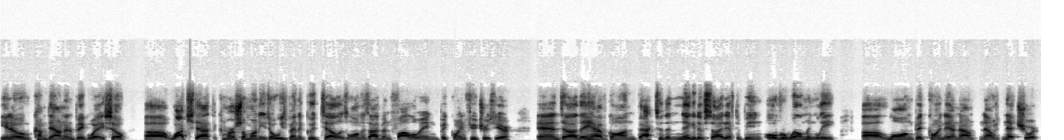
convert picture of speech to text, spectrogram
you know, come down in a big way. So uh, watch that. The commercial money has always been a good tell as long as I've been following Bitcoin futures here, and uh, they have gone back to the negative side after being overwhelmingly uh, long Bitcoin. They are now now net short.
